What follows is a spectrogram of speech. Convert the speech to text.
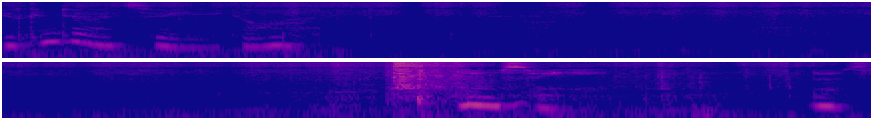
You can do it, sweetie. Go on. No, sweetie. No, sweetie.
